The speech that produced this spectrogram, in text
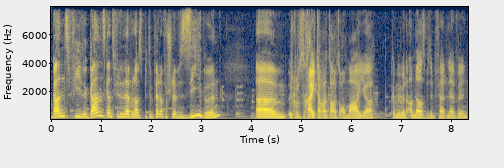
Ganz viele, ganz, ganz viele Level ups mit dem Pferd einfach schon Level 7. Ähm, ich glaube, das reicht aber damals auch mal hier. Kann mir jemand anderes mit dem Pferd leveln.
